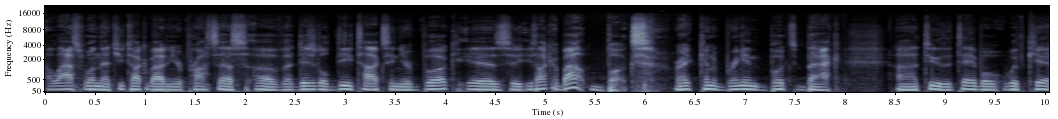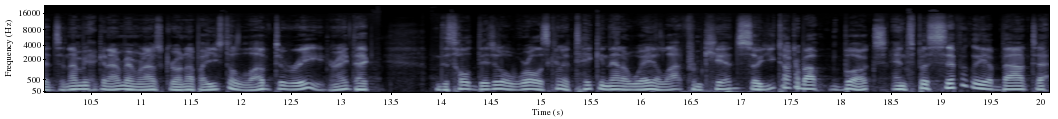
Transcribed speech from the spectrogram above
A last one that you talk about in your process of a digital detox in your book is uh, you talk about books, right? Kind of bringing books back. Uh, to the table with kids, and I mean, again, I remember when I was growing up, I used to love to read. Right, that this whole digital world is kind of taking that away a lot from kids. So you talk about books and specifically about uh,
